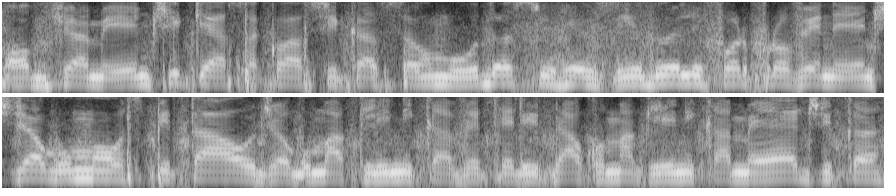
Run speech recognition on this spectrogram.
Obviamente que essa classificação muda se o resíduo ele for proveniente de algum hospital, de alguma clínica veterinária, alguma clínica médica,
